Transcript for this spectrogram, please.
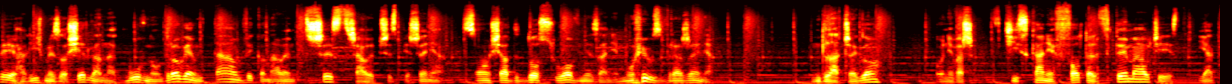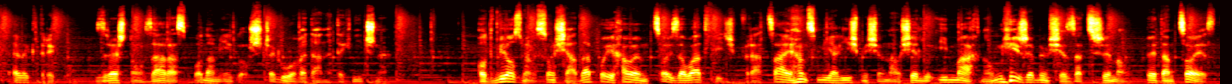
wyjechaliśmy z osiedla na główną drogę i tam wykonałem trzy strzały przyspieszenia. Sąsiad dosłownie za nie mówił z wrażenia. Dlaczego? Ponieważ wciskanie w fotel w tym aucie jest jak w elektryku. Zresztą zaraz podam jego szczegółowe dane techniczne. Odwiozłem sąsiada, pojechałem coś załatwić. Wracając, mijaliśmy się na osiedlu i machnął mi, żebym się zatrzymał. Pytam, co jest?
